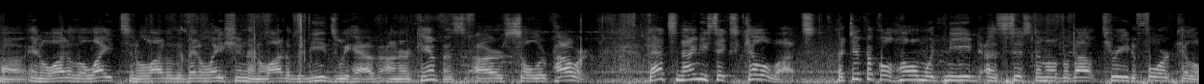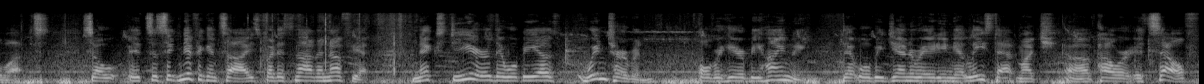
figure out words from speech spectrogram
Uh, and a lot of the lights and a lot of the ventilation and a lot of the needs we have on our campus are solar powered. That's 96 kilowatts. A typical home would need a system of about 3 to 4 kilowatts. So it's a significant size, but it's not enough yet. Next year, there will be a wind turbine over here behind me that will be generating at least that much uh, power itself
